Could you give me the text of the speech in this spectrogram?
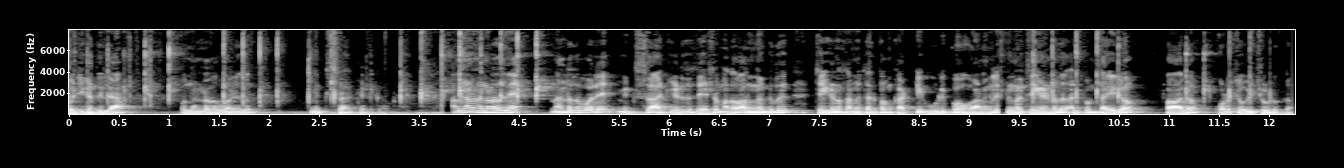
യോജിക്കത്തില്ല. അപ്പോൾ നല്ലതുപോലെ ഇത് മിക്സ് ആക്കി എടുക്കാം. അങ്ങനെ നിങ്ങളതിനെ നല്ലതുപോലെ മിക്സ് ആക്കി എടുത്ത ശേഷം അഥവാ നിങ്ങൾക്കിത് ചെയ്യുന്ന സമയത്ത് അല്പം കട്ടി കൂടി പോകുകയാണെങ്കിൽ നിങ്ങൾ ചെയ്യേണ്ടത് അല്പം തൈരോ പാലോ കുറച്ച് ഒഴിച്ചു കൊടുക്കുക.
